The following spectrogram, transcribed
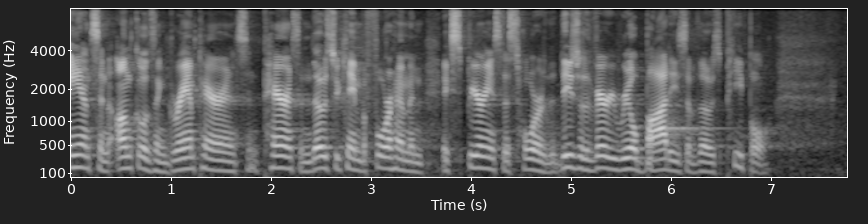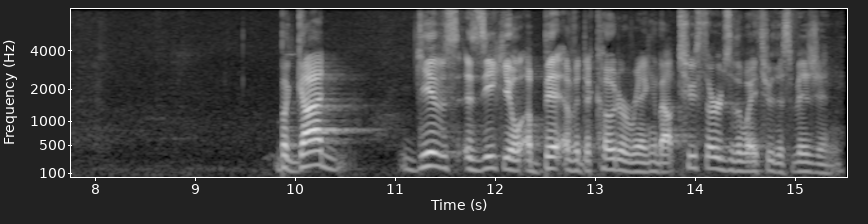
aunts and uncles and grandparents and parents and those who came before him and experienced this horror, that these are the very real bodies of those people. But God gives Ezekiel a bit of a decoder ring about two thirds of the way through this vision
